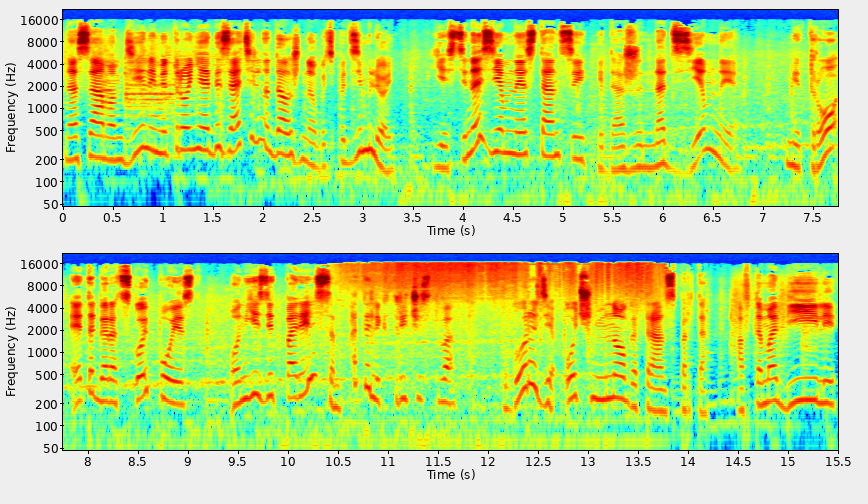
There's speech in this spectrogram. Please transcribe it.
На самом деле метро не обязательно должно быть под землей. Есть и наземные станции, и даже надземные. Метро – это городской поезд. Он ездит по рельсам от электричества. В городе очень много транспорта. Автомобили,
